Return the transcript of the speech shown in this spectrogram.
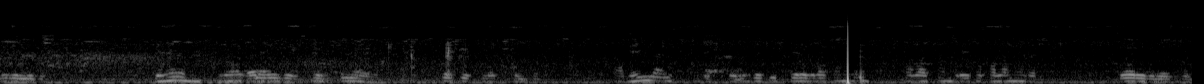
Bugün dedik. Gelemedim. Ya, Önemli değil. Sıkıntı ne olur? Sıkıntı üstüne sıkıntı. benim de aynı sıkıntı işte. Buradaki işleri bırakanlar sabahtan burayı toparlamaya uğraşıyor. Doğru diyorsun.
